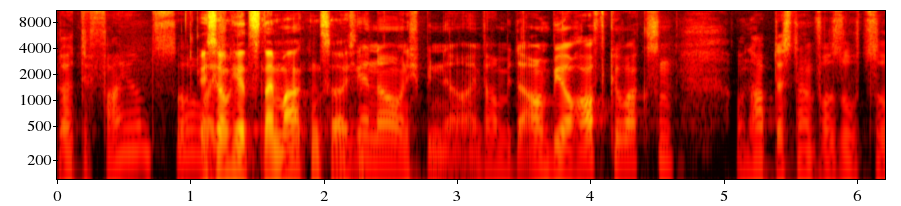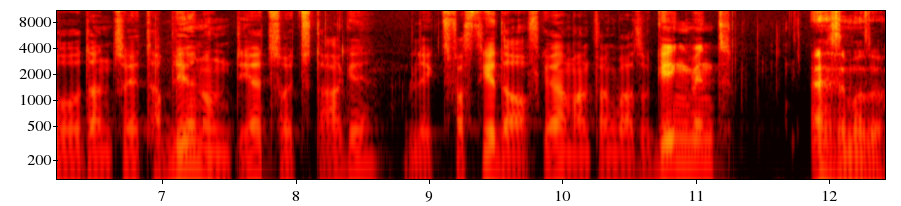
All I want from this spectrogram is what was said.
Leute feiern es so. Ist auch jetzt dein Markenzeichen. Genau, und ich bin ja einfach mit R&B auch aufgewachsen und habe das dann versucht so dann zu etablieren und jetzt heutzutage legt fast jeder auf. Gell? Am Anfang war so Gegenwind, Es ist immer so.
